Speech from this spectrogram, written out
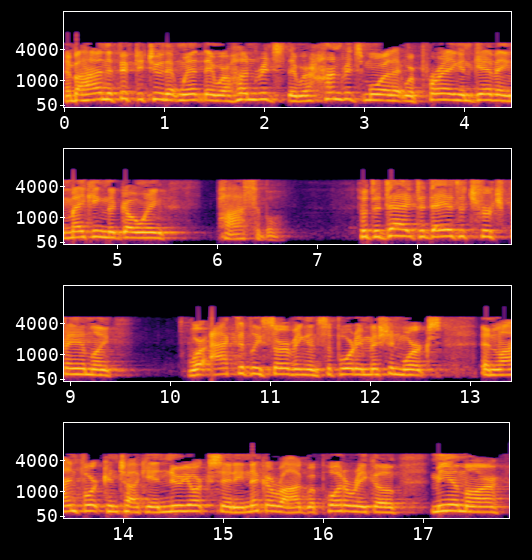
And behind the 52 that went, there were hundreds, there were hundreds more that were praying and giving, making the going possible. So today, today as a church family, we're actively serving and supporting mission works in Line Fork, Kentucky, in New York City, Nicaragua, Puerto Rico, Myanmar,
